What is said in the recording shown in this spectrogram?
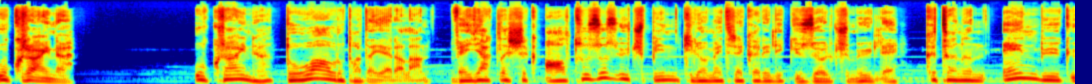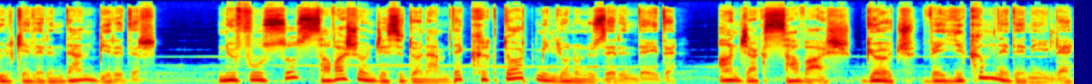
Ukrayna Ukrayna, Doğu Avrupa'da yer alan ve yaklaşık 603 bin kilometre karelik yüz ölçümüyle kıtanın en büyük ülkelerinden biridir. Nüfusu savaş öncesi dönemde 44 milyonun üzerindeydi. Ancak savaş, göç ve yıkım nedeniyle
